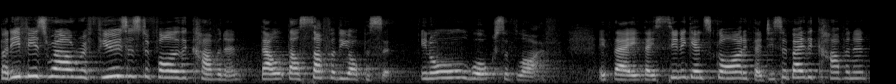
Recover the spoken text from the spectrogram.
But if Israel refuses to follow the covenant, they'll, they'll suffer the opposite in all walks of life. If they, they sin against God, if they disobey the covenant,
